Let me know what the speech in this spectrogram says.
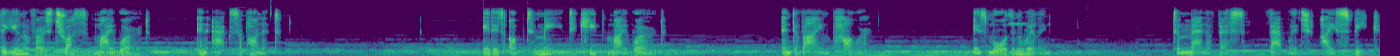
the universe trusts my word and acts upon it. It is up to me to keep my word, and divine power is more than willing to manifest that which I speak.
